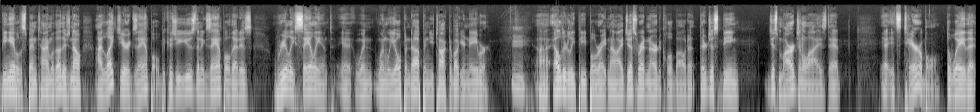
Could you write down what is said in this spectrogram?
being able to spend time with others. Now, I liked your example because you used an example that is really salient uh, when when we opened up and you talked about your neighbor. Mm. Uh, elderly people right now, I just read an article about it. They're just being just marginalized at it's terrible the way that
